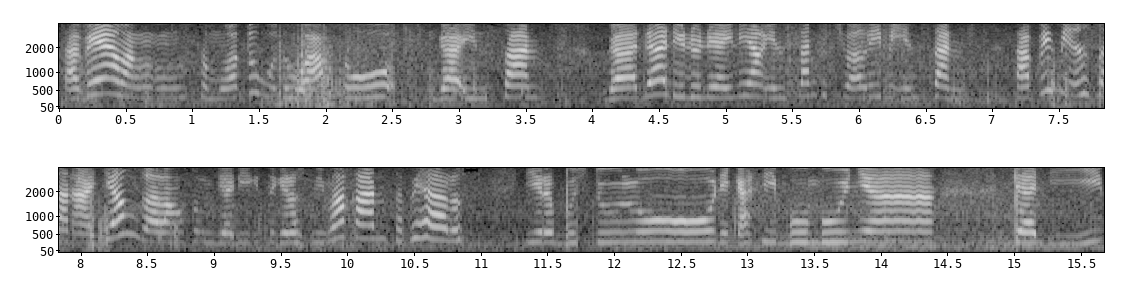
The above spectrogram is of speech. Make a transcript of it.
Tapi emang semua tuh butuh waktu. Nggak instan. Nggak ada di dunia ini yang instan kecuali mie instan. Tapi mie instan aja nggak langsung jadi terus dimakan. Tapi harus direbus dulu dikasih bumbunya. Jadi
